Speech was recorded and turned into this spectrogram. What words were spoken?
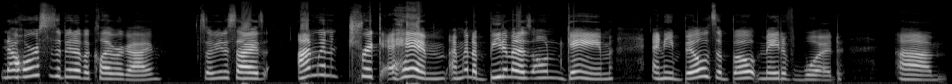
Now, Horus is a bit of a clever guy, so he decides, I'm going to trick him, I'm going to beat him at his own game, and he builds a boat made of wood. Um,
